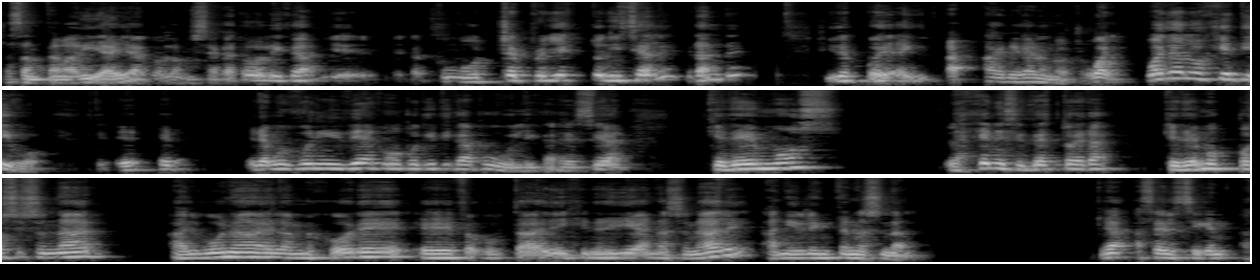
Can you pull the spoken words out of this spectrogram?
la Santa María ya con la Universidad Católica, y, eh, como tres proyectos iniciales grandes, y después agregaron otro. Bueno, ¿cuál era el objetivo? E, era muy buena idea como política pública. Decía, queremos, la génesis de esto era, queremos posicionar algunas de las mejores eh, facultades de ingeniería nacionales a nivel internacional. ¿Ya? Hacer el siguiente,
